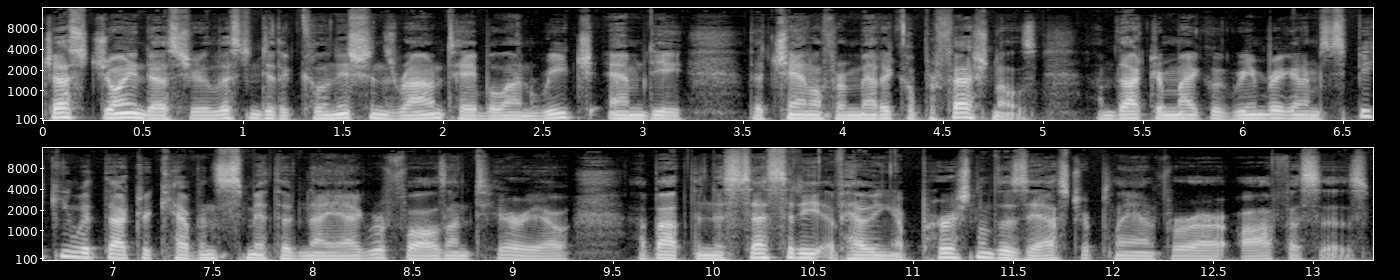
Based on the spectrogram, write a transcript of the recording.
just joined us, you're listening to the Clinicians Roundtable on ReachMD, the channel for medical professionals. I'm Dr. Michael Greenberg, and I'm speaking with Dr. Kevin Smith of Niagara Falls, Ontario, about the necessity of having a personal disaster plan for our offices.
